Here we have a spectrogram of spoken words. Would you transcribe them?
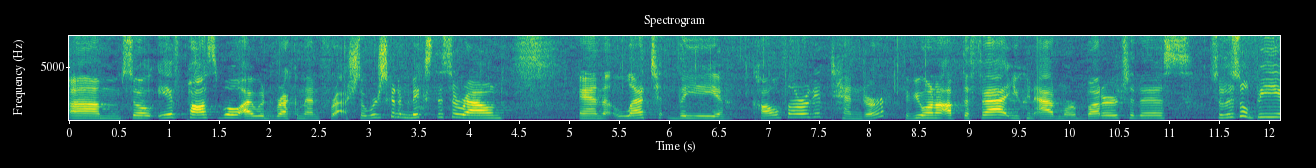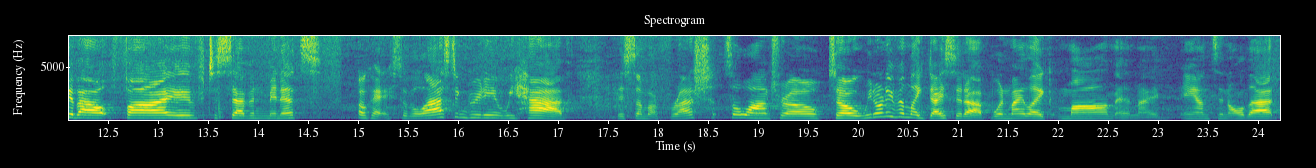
Um, so if possible, I would recommend fresh. So we're just gonna mix this around and let the cauliflower get tender. If you wanna up the fat, you can add more butter to this. So this will be about five to seven minutes. Okay, so the last ingredient we have is some fresh cilantro. So we don't even like dice it up. When my like mom and my aunts and all that,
